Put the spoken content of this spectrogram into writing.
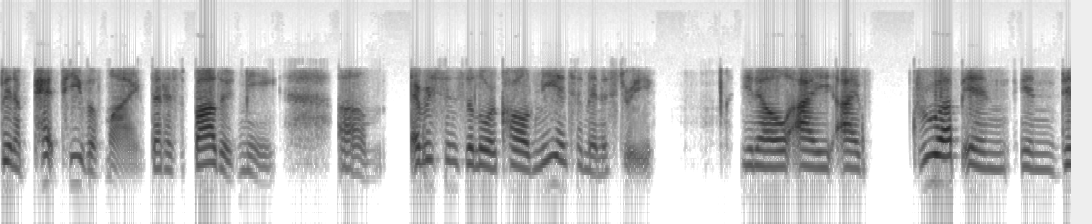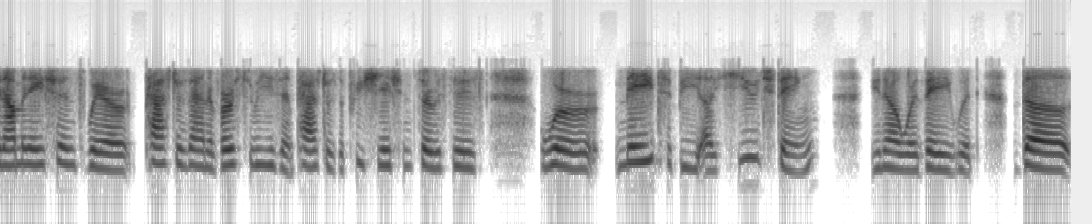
been a pet peeve of mine. That has bothered me um, ever since the Lord called me into ministry. You know, I I grew up in in denominations where pastors' anniversaries and pastors' appreciation services were made to be a huge thing you know, where they would the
